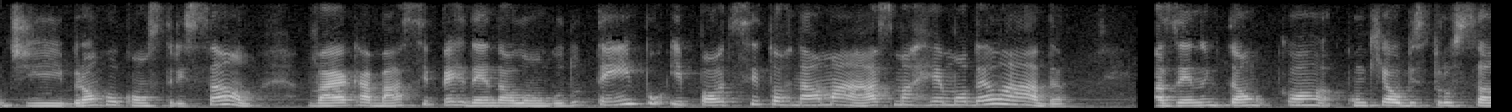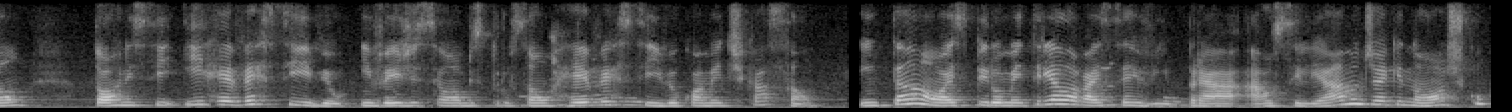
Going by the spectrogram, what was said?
de broncoconstrição vai acabar se perdendo ao longo do tempo e pode se tornar uma asma remodelada, fazendo então com, com que a obstrução torne-se irreversível, em vez de ser uma obstrução reversível com a medicação. Então, a espirometria ela vai servir para auxiliar no diagnóstico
